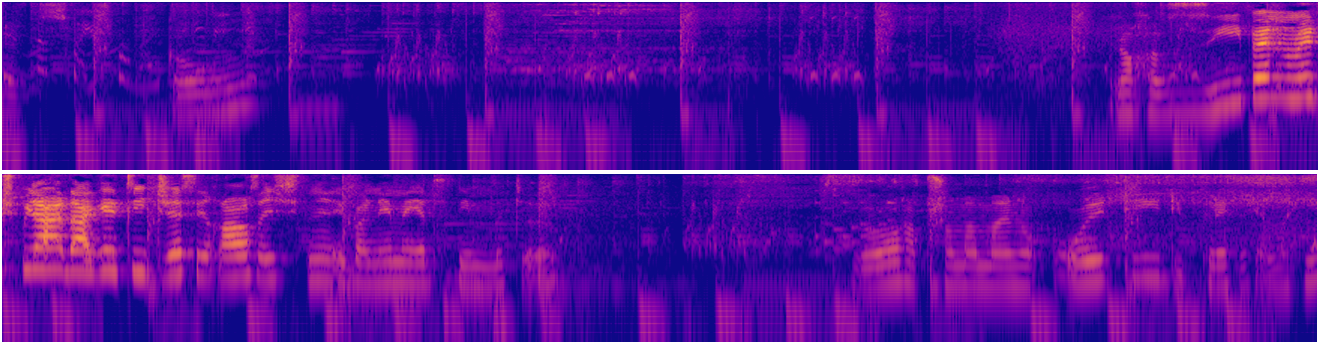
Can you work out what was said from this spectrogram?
Let's go. Noch sieben Mitspieler. Da geht die Jessie raus. Ich übernehme jetzt die Mitte. So, hab schon mal meine Ulti. Die place ich einmal hier.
